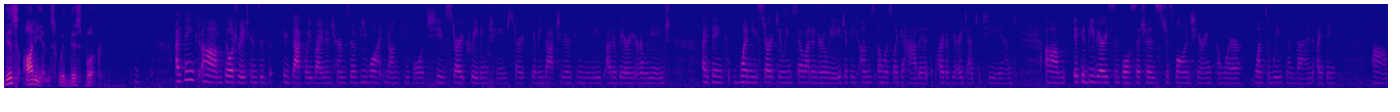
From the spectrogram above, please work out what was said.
this audience with this book. I think um, Bill Drayton's is exactly right in terms of you want young people to start creating change, start giving back to their communities at a very early age. I think when you start doing so at an early age, it becomes almost like a habit, a part of your identity, and um, it could be very simple, such as just volunteering somewhere once a week, and then I think um,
